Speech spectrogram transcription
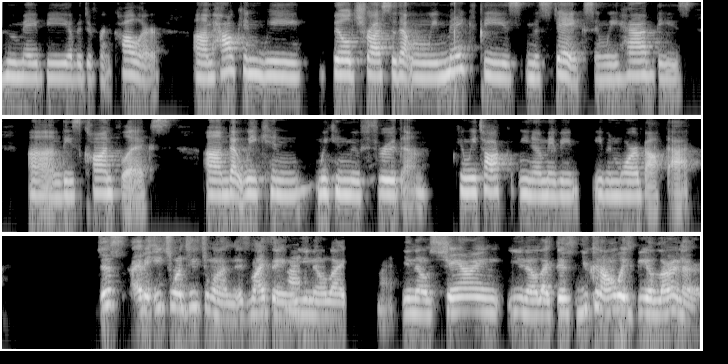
who may be of a different color um, how can we build trust so that when we make these mistakes and we have these um, these conflicts um, that we can we can move through them can we talk you know maybe even more about that just I mean each one teach one is my thing. Right. You know, like Right. you know, sharing, you know, like this you can always be a learner,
